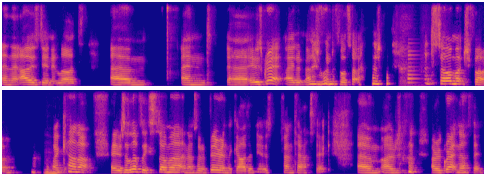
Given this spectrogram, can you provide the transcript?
and then I was doing it loads, um, and uh, it was great. I had, I had a wonderful time. I had so much fun. Mm. I cannot. It was a lovely summer, and I was having a beer in the garden. It was fantastic. Um, I I regret nothing,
